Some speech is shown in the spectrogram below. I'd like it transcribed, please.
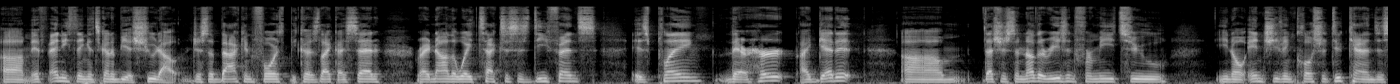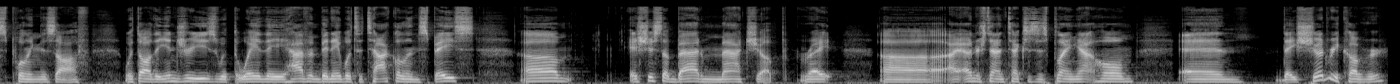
um, if anything, it's going to be a shootout, just a back and forth. Because, like I said, right now the way Texas's defense is playing, they're hurt. I get it. Um, that's just another reason for me to, you know, inch even closer to Kansas pulling this off. With all the injuries, with the way they haven't been able to tackle in space, um, it's just a bad matchup, right? Uh, I understand Texas is playing at home and they should recover.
